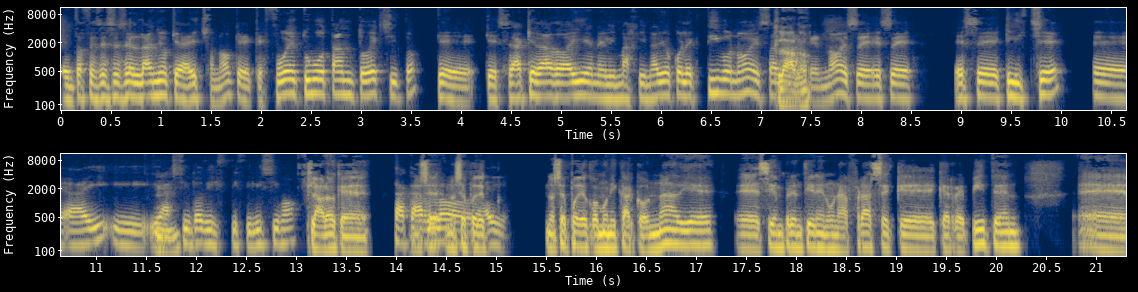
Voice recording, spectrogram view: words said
Entonces ese es el daño que ha hecho, ¿no? Que, que fue, tuvo tanto éxito que, que, se ha quedado ahí en el imaginario colectivo, ¿no? Esa imagen, ¿no? Ese, ese, ese cliché eh, ahí y, ha mm. sido dificilísimo. Claro que sacarlo no se, puede, ahí no se puede comunicar con nadie, eh, siempre tienen una frase que, que repiten. Eh,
